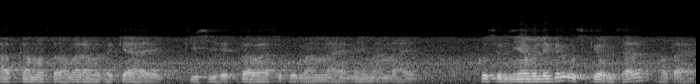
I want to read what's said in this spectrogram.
आपका मत हमारा मत क्या है? किसी हेत्वाभाष को मानना है, नहीं मानना है? कुछ नियम लेकर उसके अनुसार होता है।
